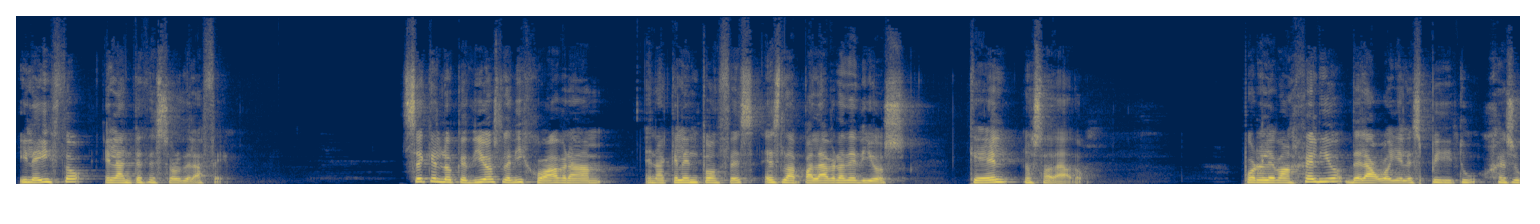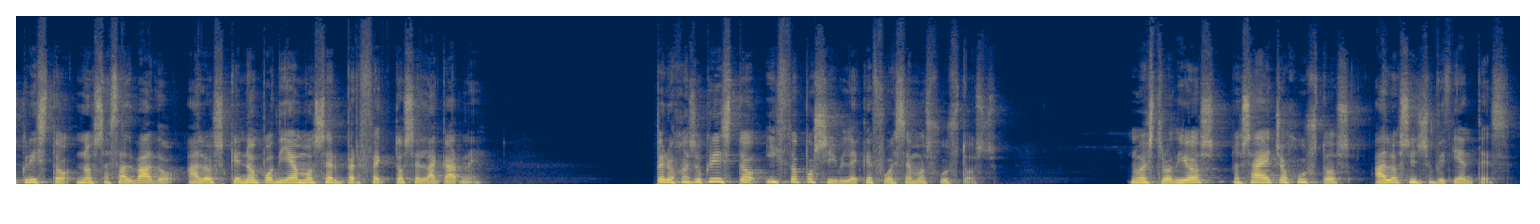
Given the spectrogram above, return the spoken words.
y le hizo el antecesor de la fe. Sé que lo que Dios le dijo a Abraham en aquel entonces es la palabra de Dios que Él nos ha dado. Por el Evangelio del agua y el Espíritu, Jesucristo nos ha salvado a los que no podíamos ser perfectos en la carne. Pero Jesucristo hizo posible que fuésemos justos. Nuestro Dios nos ha hecho justos a los insuficientes.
